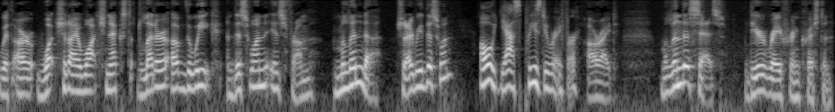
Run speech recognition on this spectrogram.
with our What Should I Watch Next letter of the week. And this one is from Melinda. Should I read this one? Oh, yes, please do, Rafer. All right. Melinda says Dear Rafer and Kristen,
